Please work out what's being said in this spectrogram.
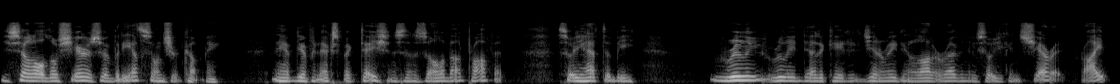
You sell all those shares, everybody else owns your company. And They have different expectations, and it's all about profit. So you have to be really, really dedicated to generating a lot of revenue so you can share it, right?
